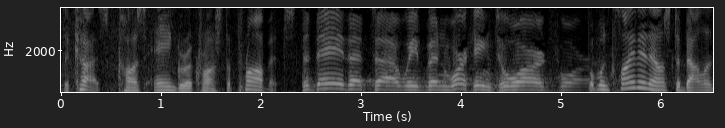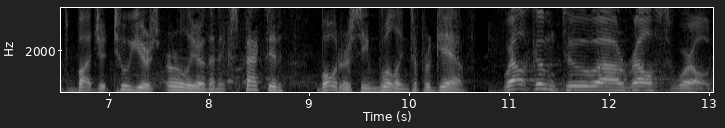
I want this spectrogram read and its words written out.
The cuts caused anger across the province. The day that uh, we've been working toward for. But when Klein announced a balanced budget two years earlier than expected, voters seemed willing to forgive. Welcome to uh, Ralph's world.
